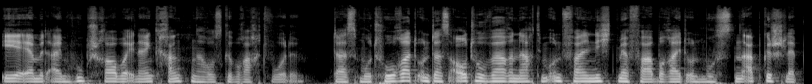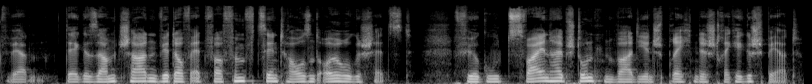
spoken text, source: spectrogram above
ehe er mit einem Hubschrauber in ein Krankenhaus gebracht wurde. Das Motorrad und das Auto waren nach dem Unfall nicht mehr fahrbereit und mussten abgeschleppt werden. Der Gesamtschaden wird auf etwa 15.000 Euro geschätzt. Für gut zweieinhalb Stunden war die entsprechende Strecke gesperrt.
